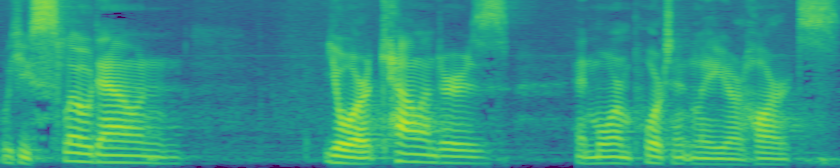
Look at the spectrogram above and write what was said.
Will you slow down your calendars? and more importantly, your hearts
